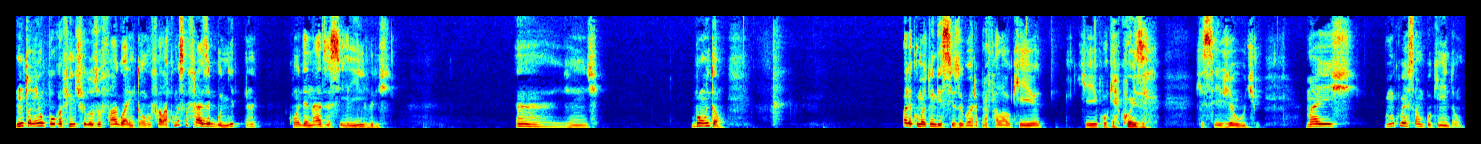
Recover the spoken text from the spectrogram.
Não tô nem um pouco afim de filosofar agora, então eu vou falar. Como essa frase é bonita, né? Condenados a ser livres. Ai, gente. Bom, então. Olha como eu estou indeciso agora para falar o que, que qualquer coisa que seja útil. Mas vamos conversar um pouquinho então.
